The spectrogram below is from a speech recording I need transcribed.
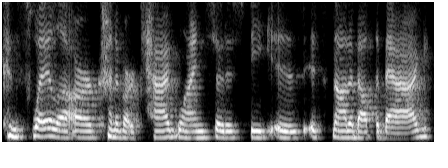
Consuela, our kind of our tagline, so to speak, is it's not about the bag.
